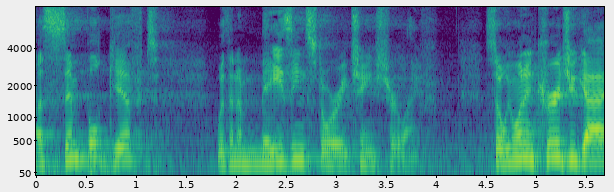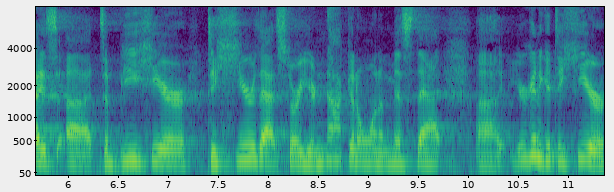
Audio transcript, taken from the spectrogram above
a simple gift with an amazing story, changed her life. So we want to encourage you guys uh, to be here to hear that story. You're not going to want to miss that. Uh, you're going to get to hear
